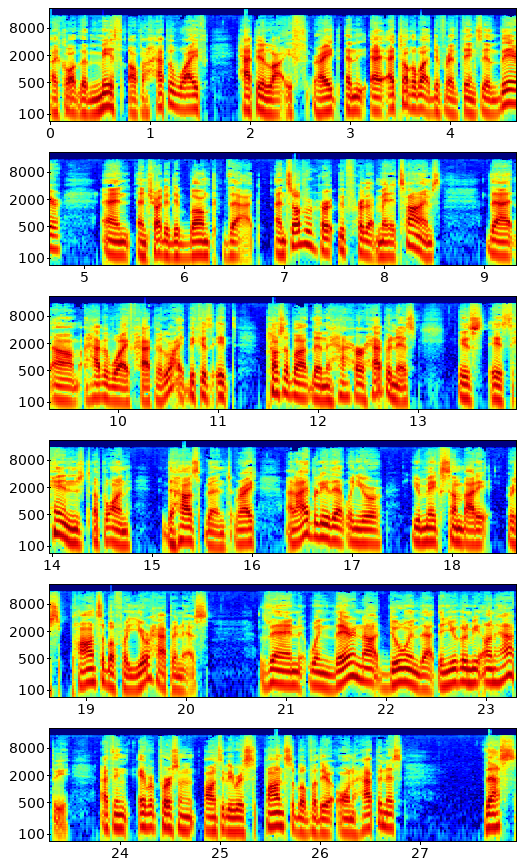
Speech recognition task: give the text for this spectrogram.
I call it the myth of a happy wife, happy life, right? And I, I, talk about different things in there and, and try to debunk that. And so we've heard, we've heard that many times that um, happy wife, happy life, because it talks about then her happiness is is hinged upon the husband, right? And I believe that when you're you make somebody responsible for your happiness, then when they're not doing that, then you're going to be unhappy. I think every person ought to be responsible for their own happiness. That's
